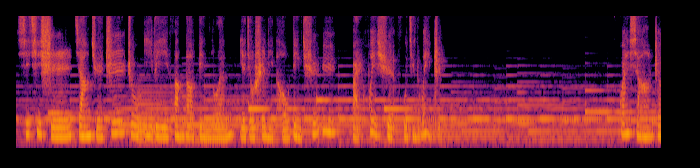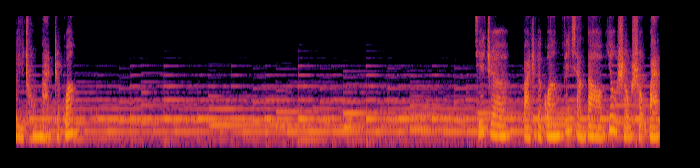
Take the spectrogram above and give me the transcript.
吸气时，将觉知注意力放到顶轮，也就是你头顶区域百会穴附近的位置，观想这里充满着光。接着把这个光分享到右手手腕，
